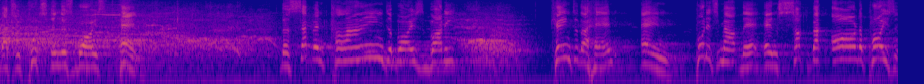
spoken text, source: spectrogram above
that you put in this boy's hand. The serpent climbed the boy's body, came to the hand, and put its mouth there and sucked back all the poison.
